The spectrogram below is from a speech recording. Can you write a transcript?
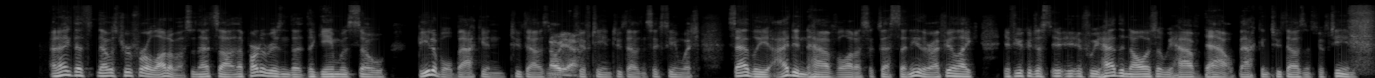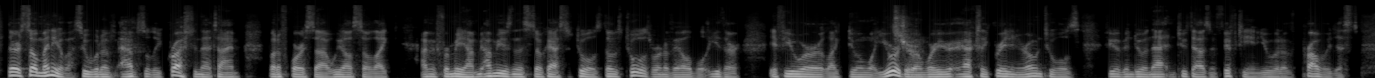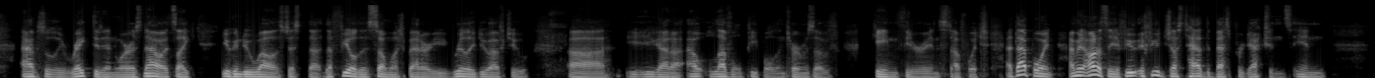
And I think that's that was true for a lot of us, and that's uh, that part of the reason that the game was so beatable back in 2015 oh, yeah. 2016 which sadly i didn't have a lot of success then either i feel like if you could just if we had the knowledge that we have now back in 2015 there are so many of us who would have absolutely crushed in that time but of course uh, we also like I mean, for me, I'm, I'm using the Stokastic tools. Those tools weren't available either. If you were like doing what you were sure. doing, where you're actually creating your own tools, if you had been doing that in 2015, you would have probably just absolutely raked it in. Whereas now it's like you can do well. It's just the, the field is so much better. You really do have to, uh, you, you got to out level people in terms of game theory and stuff, which at that point, I mean, honestly, if you, if you just had the best projections in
